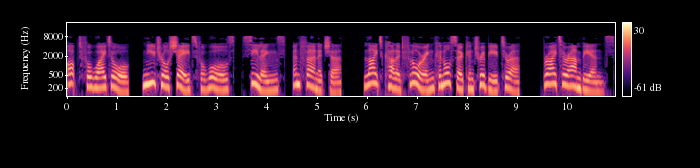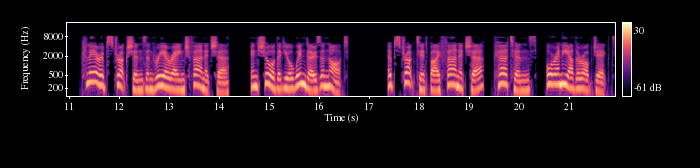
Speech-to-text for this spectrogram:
Opt for white or neutral shades for walls, ceilings, and furniture. Light-colored flooring can also contribute to a brighter ambience. Clear obstructions and rearrange furniture. Ensure that your windows are not obstructed by furniture, curtains, or any other objects.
